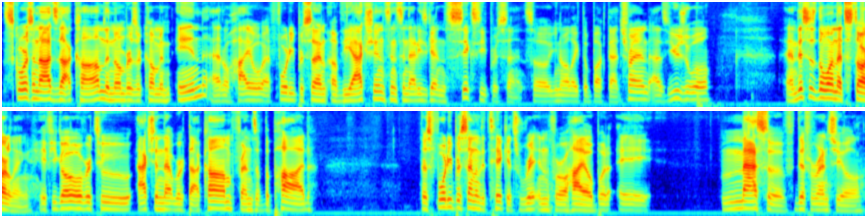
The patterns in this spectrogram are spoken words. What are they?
Scoresandodds.com. The numbers are coming in at Ohio at 40% of the action. Cincinnati's getting 60%. So, you know, I like to buck that trend as usual. And this is the one that's startling. If you go over to actionnetwork.com, friends of the pod, there's 40% of the tickets written for Ohio, but a massive differential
